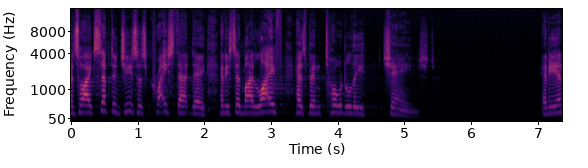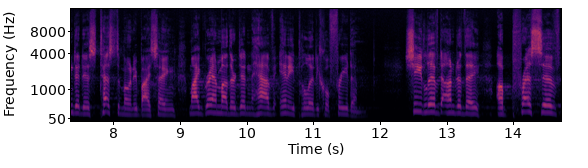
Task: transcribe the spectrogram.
And so I accepted Jesus Christ that day. And he said, My life has been totally changed. And he ended his testimony by saying, My grandmother didn't have any political freedom. She lived under the oppressive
